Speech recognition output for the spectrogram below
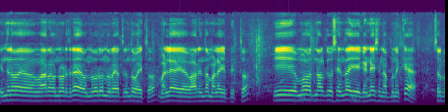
ಹಿಂದಿನ ವಾರ ನೋಡಿದ್ರೆ ಒಂದು ನೂರು, ನೂರೈವತ್ತರಿಂದ ಹೋಯ್ತು. ಮಳೆ ವಾರದಿಂದ ಮಳೆ ಇಬ್ಬಿತ್ತು ಈ ಮೂವತ್ತ್ನಾಲ್ಕು ದಿವಸದಿಂದ ಈ ಗಣೇಶನ ಹಬ್ಬನಕ್ಕೆ ಸ್ವಲ್ಪ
